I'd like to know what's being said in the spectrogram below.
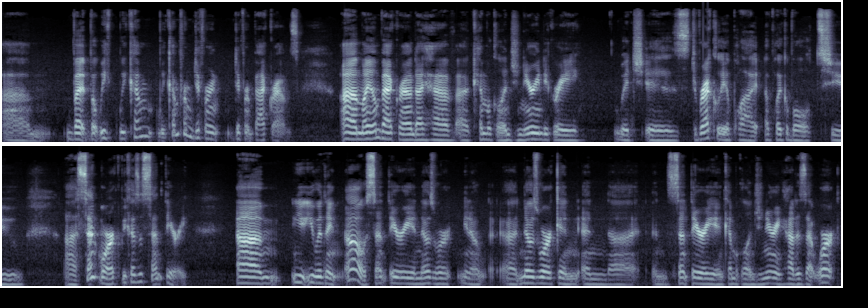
um, but but we, we come we come from different different backgrounds. Uh, my own background, I have a chemical engineering degree, which is directly apply, applicable to uh, scent work because of scent theory. Um, you, you would think, oh, scent theory and nose work, you know, uh, nose work and and uh, and scent theory and chemical engineering. How does that work?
